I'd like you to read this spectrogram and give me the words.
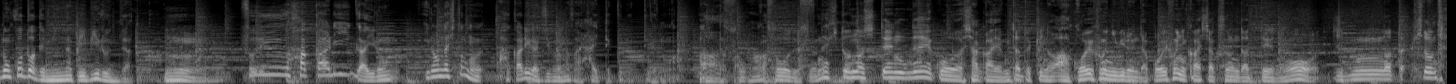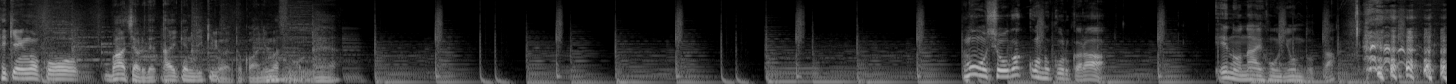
のことでみんなビビるんだとかうん。そういう計りがいろんいろんな人の計りが自分の中に入ってくるっていうのはあったかな。そっか。そうですよね。人の視点でこう社会を見た時のあこういうふうに見るんだこういうふうに解釈するんだっていうのを自分のた人の体験をこうバーチャルで体験できるようなとこありますもんね。もう小学校の頃から絵のない本読んどった？だか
